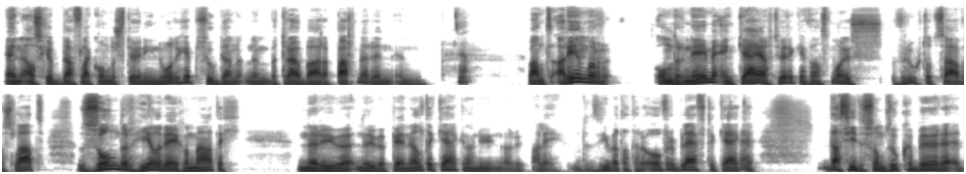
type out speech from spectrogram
En als je op dat vlak ondersteuning nodig hebt, zoek dan een betrouwbare partner. En, en... Ja. Want alleen maar ondernemen en keihard werken van s morgens vroeg tot s avonds laat, zonder heel regelmatig naar uw, naar uw PNL te kijken, naar uw, naar uw, allez, te zien wat dat er overblijft te kijken, dat zie je soms ook gebeuren.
